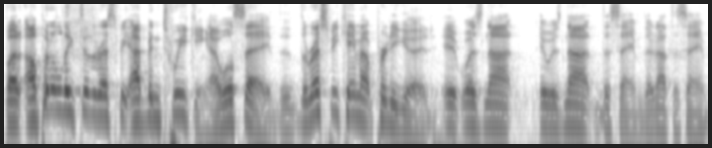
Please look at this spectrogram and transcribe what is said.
but I'll put a link to the recipe. I've been tweaking. I will say the, the recipe came out pretty good. It was not. It was not the same. They're not the same.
